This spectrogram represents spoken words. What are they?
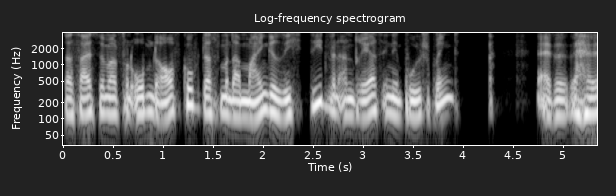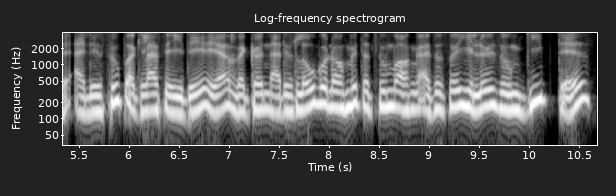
Das heißt, wenn man von oben drauf guckt, dass man da mein Gesicht sieht, wenn Andreas in den Pool springt. Also eine super klasse Idee, ja. Wir können auch das Logo noch mit dazu machen. Also solche Lösungen gibt es.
